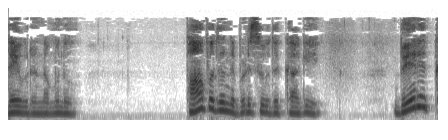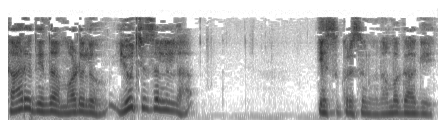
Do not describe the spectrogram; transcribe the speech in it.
ದೇವರು ನಮ್ಮನ್ನು ಪಾಪದಿಂದ ಬಿಡಿಸುವುದಕ್ಕಾಗಿ ಬೇರೆ ಕಾರ್ಯದಿಂದ ಮಾಡಲು ಯೋಚಿಸಲಿಲ್ಲ. ಯೇಸುಕ್ರಿಸ್ತನು ನಮಗಾಗಿ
